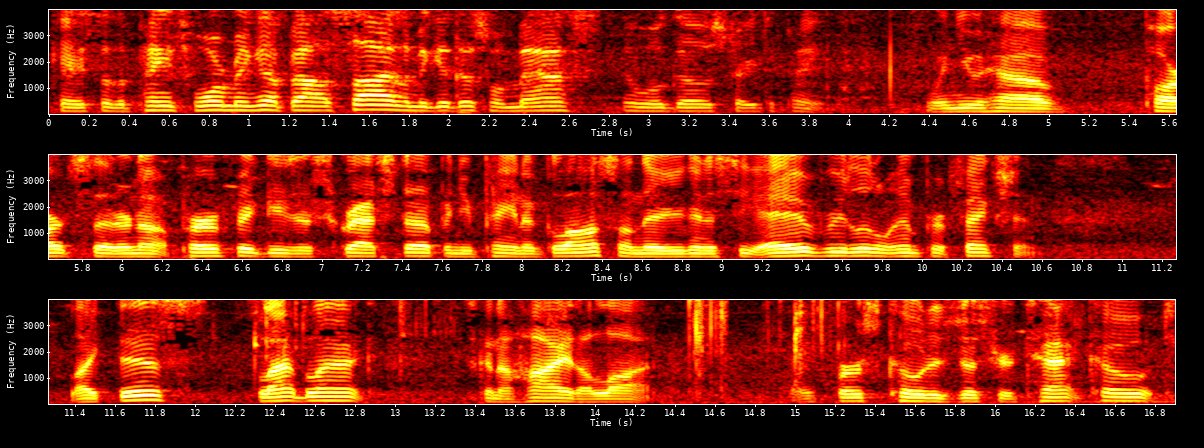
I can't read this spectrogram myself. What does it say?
Okay, so the paint's warming up outside. Let me get this one masked and we'll go straight to paint. When you have parts that are not perfect, these are scratched up and you paint a gloss on there, you're gonna see every little imperfection. Like this, flat black, it's gonna hide a lot. Okay, first coat is just your tack coat.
